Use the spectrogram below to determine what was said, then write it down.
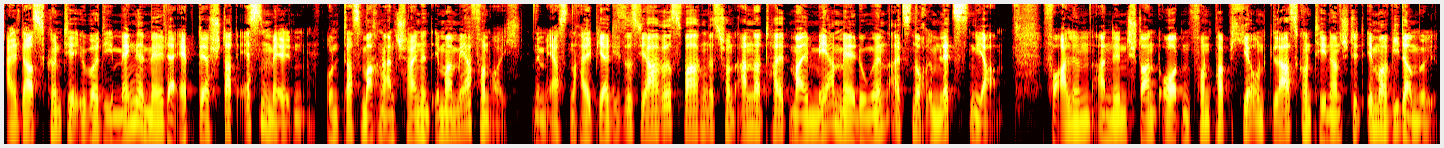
All das könnt ihr über die Mängelmelder-App der Stadt Essen melden. Und das machen anscheinend immer mehr von euch. Im ersten Halbjahr dieses Jahres waren es schon anderthalb Mal mehr Meldungen als noch im letzten Jahr. Vor allem an den Standorten von Papier- und Glascontainern steht immer wieder Müll.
